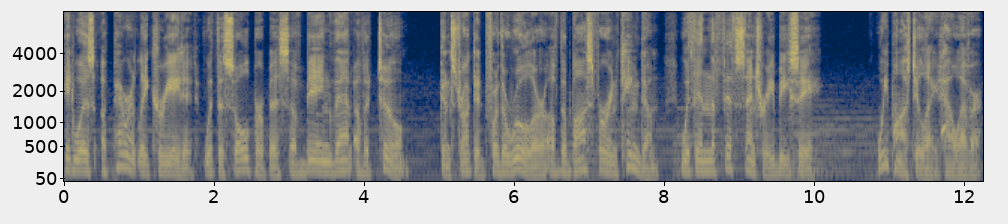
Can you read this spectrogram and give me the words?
it was apparently created with the sole purpose of being that of a tomb, constructed for the ruler of the Bosphorus kingdom within the 5th century BC. We postulate, however,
